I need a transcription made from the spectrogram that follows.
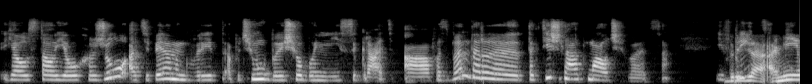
я устал, я ухожу, а теперь она говорит, а почему бы еще бы не сыграть? А Фасбендер тактично отмалчивается. И, Друзья, принципе, они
